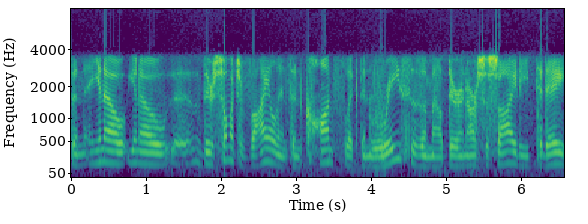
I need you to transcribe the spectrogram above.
And you know you know uh, there's so much violence and conflict and racism out there in our society today.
